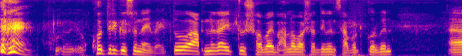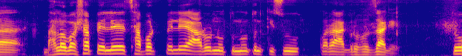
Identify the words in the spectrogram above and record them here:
ক্ষতির কিছু নাই ভাই। তো আপনারা একটু সবাই ভালোবাসা দেবেন সাপোর্ট করবেন। ভালোবাসা পেলে সাপোর্ট পেলে আরও নতুন নতুন কিছু করার আগ্রহ জাগে। তো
